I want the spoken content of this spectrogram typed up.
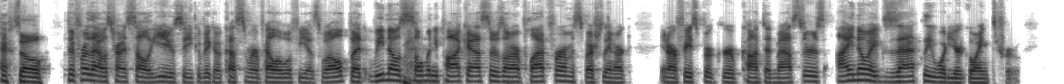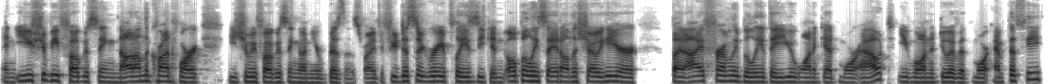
So before that, I was trying to sell you so you could become a customer of Hello Woofy as well. But we know so many podcasters on our platform, especially in our in our Facebook group, Content Masters. I know exactly what you're going through. And you should be focusing not on the grunt work. You should be focusing on your business, right? If you disagree, please, you can openly say it on the show here. But I firmly believe that you want to get more out. You want to do it with more empathy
